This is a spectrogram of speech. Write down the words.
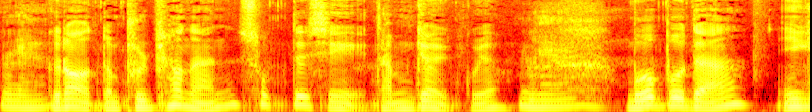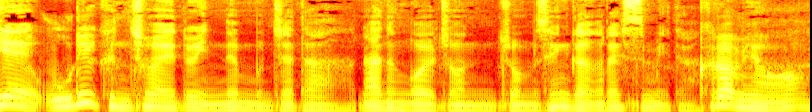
네. 그런 어떤 불편한 속뜻이 담겨 있고요. 네. 무엇보다 이게 우리 근처에도 있는 문제다라는 걸좀좀 생각을 했습니다. 그럼요.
